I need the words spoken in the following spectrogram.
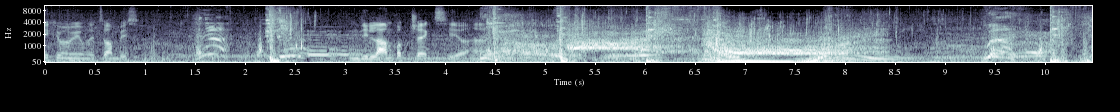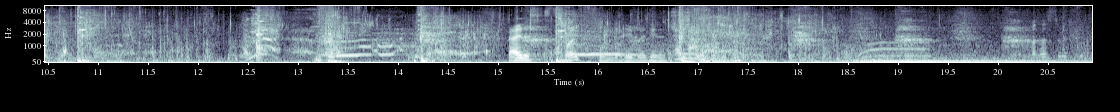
Ich kümmere mich um die Zombies. Um die Lumberjacks hier, hä? Geiles Zeug gefunden hier bei denen. Was hast du gefunden?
